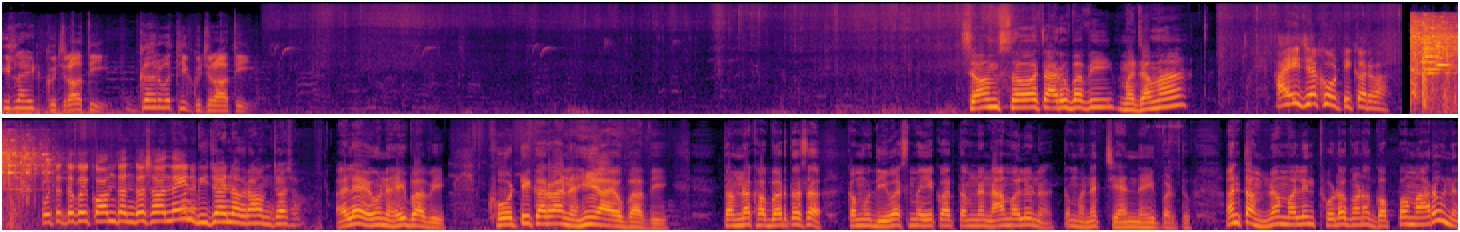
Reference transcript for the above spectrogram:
ઇલાઇટ ગુજરાતી ગર્વથી ગુજરાતી. ચમ સો ચારુ ભાભી? મજામાં? આઈ જે ખોટી કરવા. પોતે તો કોઈ કામ ધંધો છે નહીં ને બીજો નવરા સમજો છો. અલે એવું નહીં ભાભી. ખોટી કરવા નહીં આવ્યો ભાભી. તમને ખબર તો છે કે હું દિવસમાં એકવાર તમને ના મળું ને તો મને ચેન નહીં પડતું. અને તમને મળીને થોડો ઘણો ગપ્પો મારું ને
